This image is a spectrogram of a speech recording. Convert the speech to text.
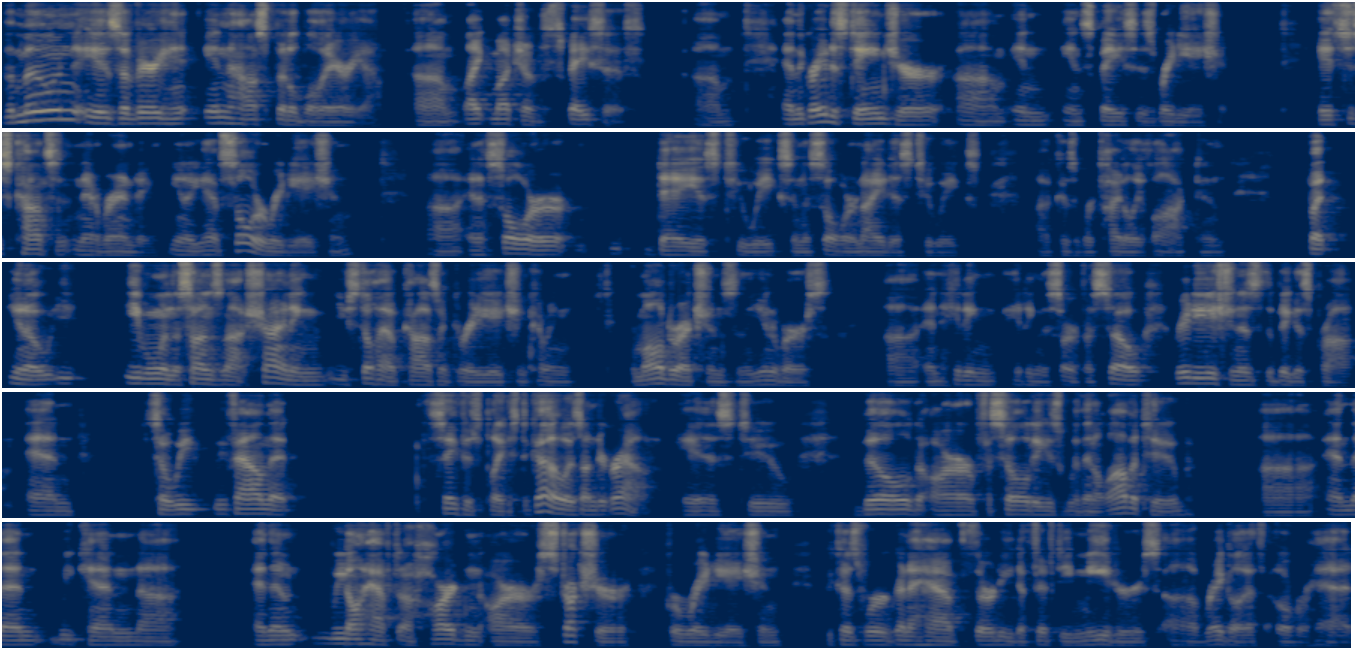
the moon is a very inhospitable area, um, like much of space is. Um, and the greatest danger um, in, in space is radiation. It's just constant, never ending. You know, you have solar radiation, uh, and a solar day is two weeks, and the solar night is two weeks because uh, we're tidally locked. And but you know, even when the sun's not shining, you still have cosmic radiation coming from all directions in the universe uh, and hitting hitting the surface. So radiation is the biggest problem, and so we we found that the safest place to go is underground, is to build our facilities within a lava tube, uh, and then we can uh, and then we don't have to harden our structure for radiation because we're going to have 30 to 50 meters of regolith overhead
